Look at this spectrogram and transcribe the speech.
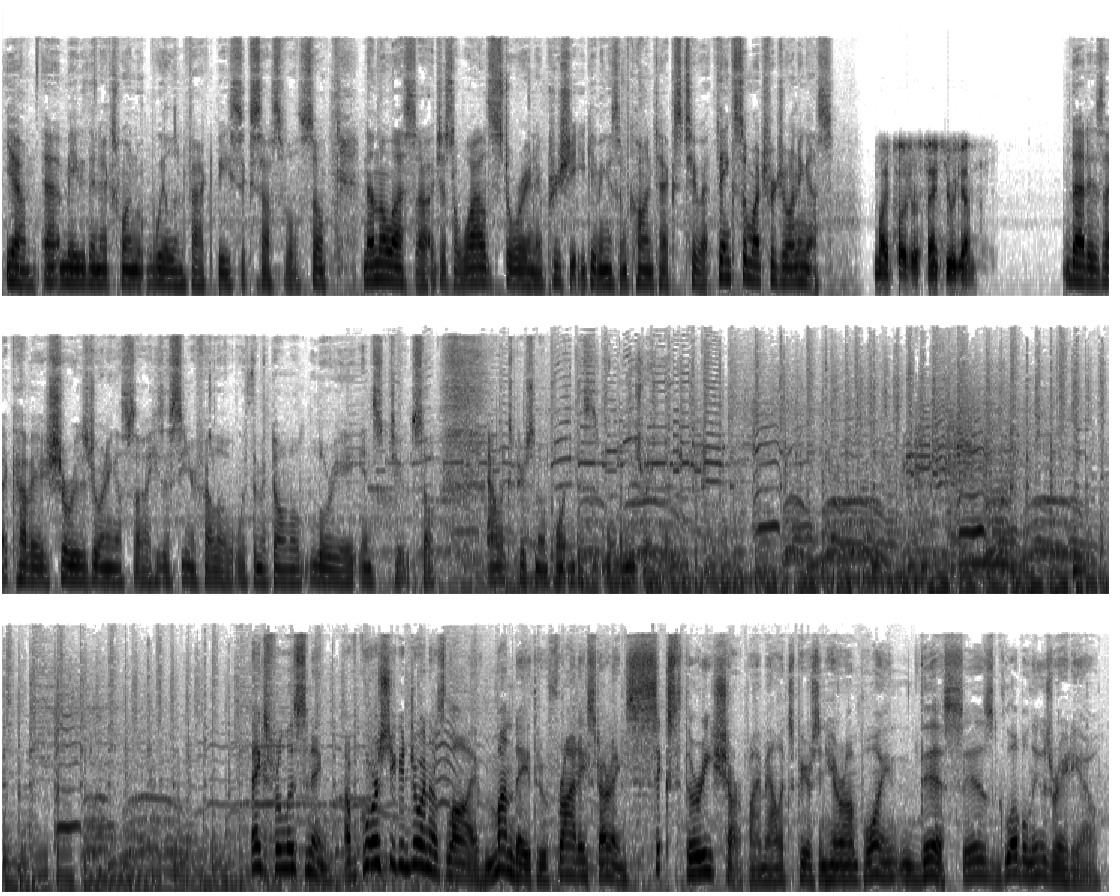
Yeah, uh, maybe the next one will in fact be successful. So, nonetheless, uh, just a wild story, and I appreciate you giving us some context to it. Thanks so much for joining us. My pleasure. Thank you again. That is uh, Kaveh Shahrooz joining us. Uh, he's a senior fellow with the Macdonald Laurier Institute. So, Alex Pearson on point, and this is Global News Radio. Thanks for listening. Of course, you can join us live Monday through Friday starting 6:30 sharp. I'm Alex Pearson here on point. This is Global News Radio.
